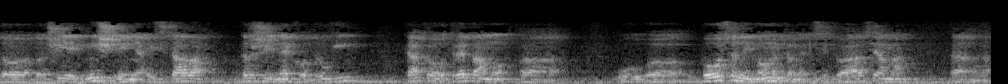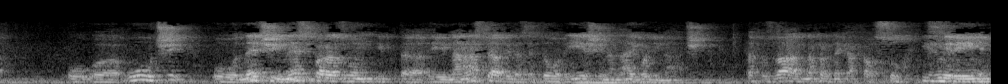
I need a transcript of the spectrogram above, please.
do, do čijeg mišljenja i stava drži neko drugi, kako trebamo u, u posebnim momentama i situacijama u, ući u nečiji nesporazum i, i nastojati da se to riješi na najbolji način. Tako zva napraviti nekakav suh, izmirenje.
